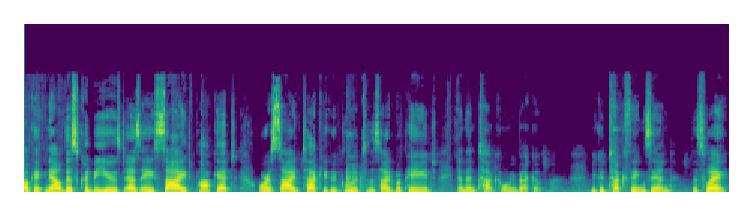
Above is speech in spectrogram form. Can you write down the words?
Okay, now this could be used as a side pocket or a side tuck. You could glue it to the side of a page and then tuck. Let me back up. You could tuck things in this way,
